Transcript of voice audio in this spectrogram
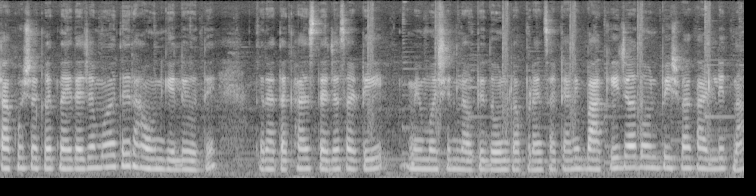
टाकू शकत नाही. त्याच्यामुळे ते राहून गेले होते. तर आता खास त्याच्यासाठी मी मशीन लावते दोन कपड्यांसाठी. आणि बाकी ज्या दोन पिशव्या काढलेत ना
